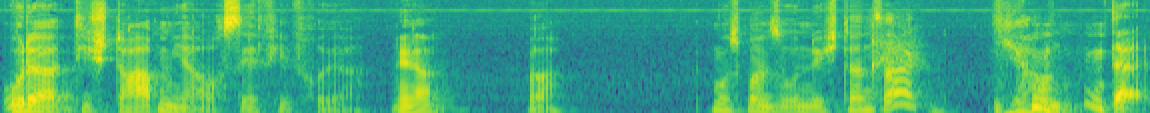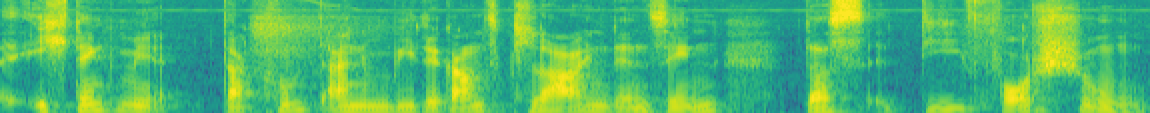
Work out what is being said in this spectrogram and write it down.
Oder die starben ja auch sehr viel früher. Ja. ja. Muss man so nüchtern sagen. Ja, und da, ich denke mir, da kommt einem wieder ganz klar in den Sinn, dass die Forschung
